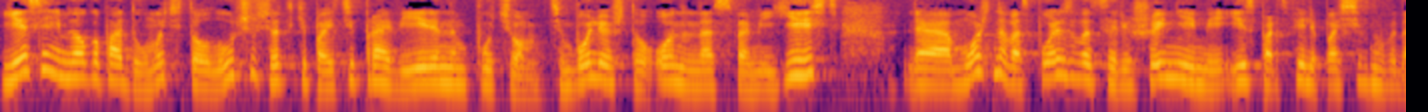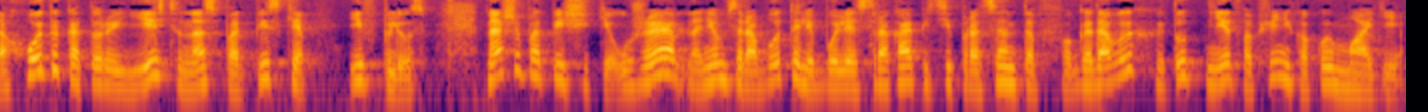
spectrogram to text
если немного подумать, то лучше все-таки пойти проверенным путем. Тем более, что он у нас с вами есть. Э, можно воспользоваться решениями из портфеля пассивного дохода, которые есть у нас в подписке и в плюс. Наши подписчики уже на нем заработали более 45% годовых, и тут нет вообще никакой магии.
